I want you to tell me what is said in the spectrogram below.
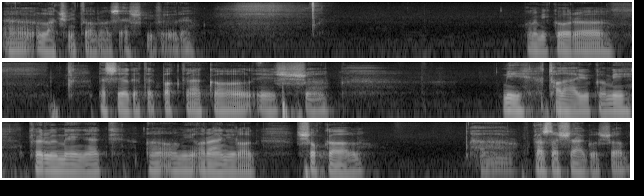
uh, Lakshmit arra az esküvőre. Van, amikor uh, beszélgetek baktákkal, és uh, mi találjuk a mi körülmények, ami arányilag sokkal gazdaságosabb,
